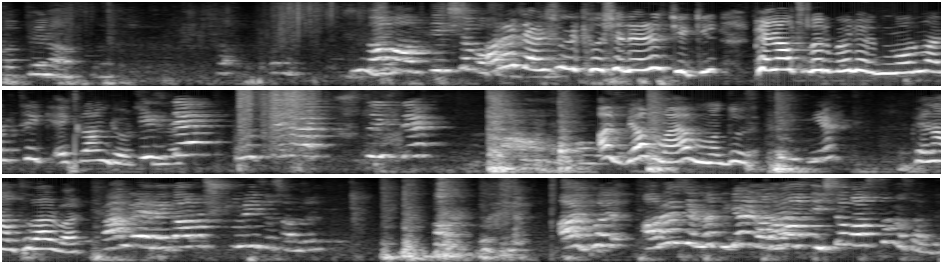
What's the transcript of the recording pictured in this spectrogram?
Bak penaltı. Tamam ilk şey bak. Aracan şimdi köşelere çekil. Penaltıları böyle normal tek ekran. Bizde Mustafa şutu işte. Ay yapma yapma dur. Niye? Penaltılar var. Kanka eve galiba şu turu izle sen de. Ay Aracan hadi gel Tamam işte bastın mı sen de?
